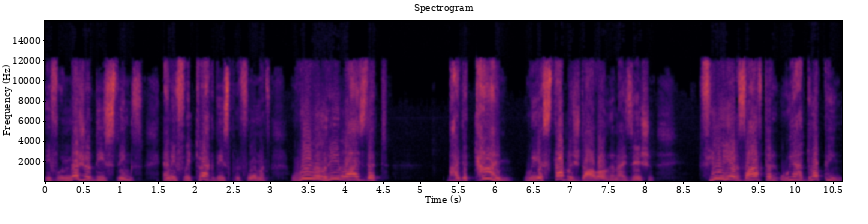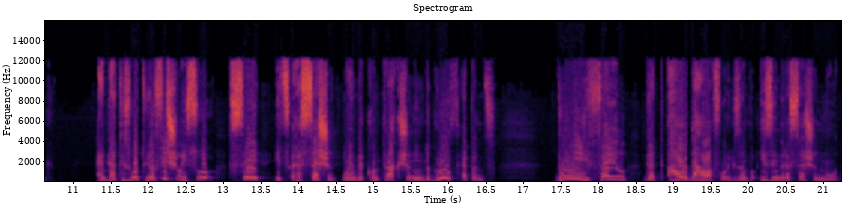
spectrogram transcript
If we measure these things and if we track this performance, we will realize that by the time we established our organization, few years after, we are dropping. And that is what we officially so say it's recession, when the contraction in the growth happens. Do we fail that our dawa, for example, is in recession mode,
